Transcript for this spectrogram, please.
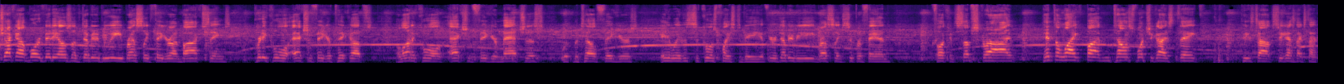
Check out more videos of WWE wrestling figure unboxings, pretty cool action figure pickups, a lot of cool action figure matches with Mattel figures. Anyway, this is the coolest place to be. If you're a WWE wrestling super fan, fucking subscribe, hit the like button, tell us what you guys think. Peace out. See you guys next time.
